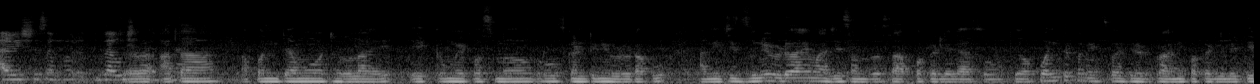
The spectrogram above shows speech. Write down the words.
आयुष्य समोर जाऊ तर शकत आता. आपण त्यामुळं ठरवलं आहे एक मेपासून रोज कंटिन्यू व्हिडिओ टाकू. आणि जे जुने व्हिडिओ आहे माझे समजा साप पकडलेले असो किंवा कोणते पण एक्सपायटेड प्राणी पकडलेले ते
